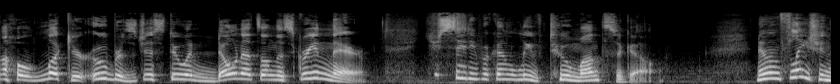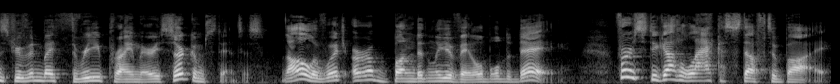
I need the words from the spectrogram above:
Oh look, your Uber's just doing donuts on the screen there. You said you were going to leave two months ago. Now inflation is driven by three primary circumstances, all of which are abundantly available today. First, you got a lack of stuff to buy.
